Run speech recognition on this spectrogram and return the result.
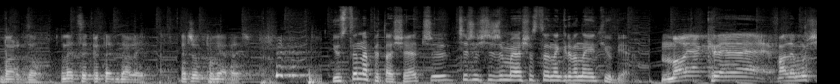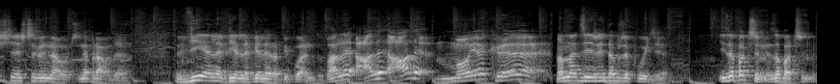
Bardzo. Lecę pytać dalej. Znaczy odpowiadać. Justyna pyta się, czy cieszę się, że moja siostra nagrywa na YouTubie. Moja krew, ale musi się jeszcze wiele nauczyć, naprawdę. Wiele, wiele, wiele robi błędów, ale, ale, ale, moja krew. Mam nadzieję, że dobrze pójdzie. I zobaczymy, zobaczymy.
